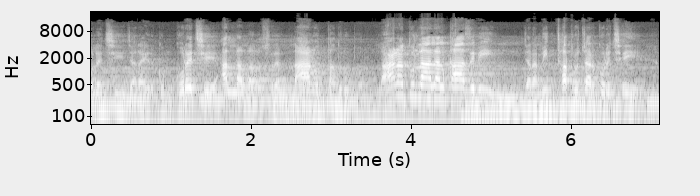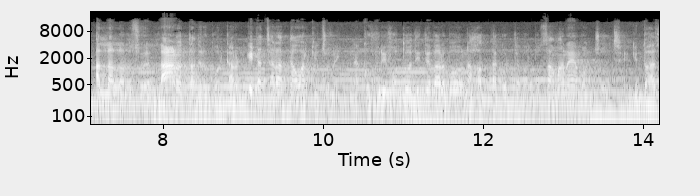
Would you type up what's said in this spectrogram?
বলেছি, যারা এরকম করেছে, আল্লাহ আল্লাহ রসুলের লানত তাদের উপর। লানতুল্লাহ আলাল কাজিবিন যারা মিথ্যা প্রচার করেছে আল্লাহ রসুলের লানত তাদের উপর, কারণ এটা ছাড়া দেওয়ার কিছু নাই। না কুফরি ফতুয়া দিতে পারব, না হত্যা করতে পারব। জামানা এমন চলছে। কিন্তু আজ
